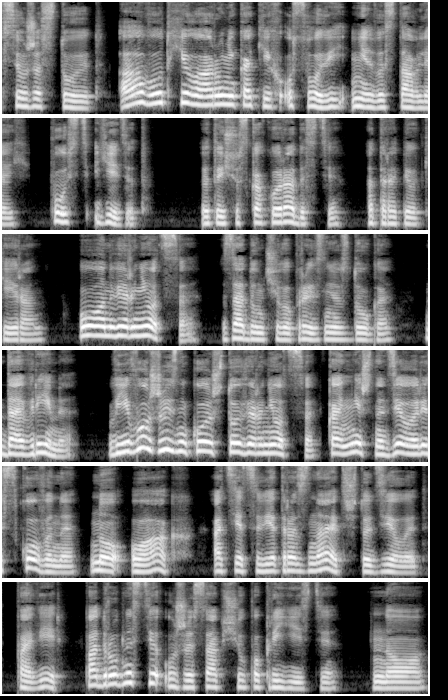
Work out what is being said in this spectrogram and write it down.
все же стоит. А вот Хивару никаких условий не выставляй. Пусть едет. Это еще с какой радости, оторопил Кейран. Он вернется, задумчиво произнес Дога. Дай время. В его жизнь кое-что вернется. Конечно, дело рискованное, но Оак, отец ветра, знает, что делает. Поверь, подробности уже сообщу по приезде. Но...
